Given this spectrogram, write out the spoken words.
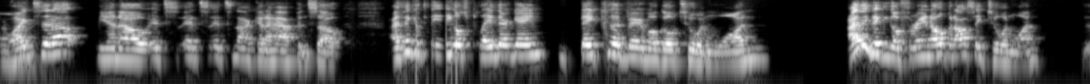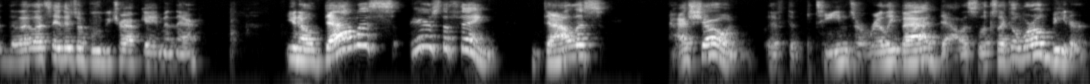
Lights it up. You know, it's it's it's not going to happen. So, I think if the Eagles play their game, they could very well go two and one. I think they can go three and zero, oh, but I'll say two and one. Let's say there's a booby trap game in there. You know, Dallas. Here's the thing: Dallas has shown if the teams are really bad, Dallas looks like a world beater.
